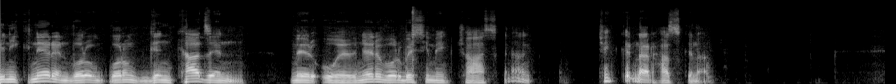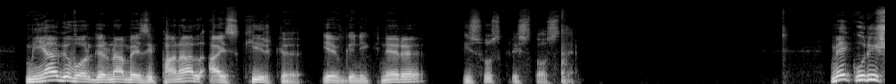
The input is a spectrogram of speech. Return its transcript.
գնիկներ են, որոնք որոնք գնքած են մեր ուղեղները, որովհետեւ մենք չհասկանանք, չենք կրնար հասկանալ։ Միագը որ գրնա մեզի փանալ այս քիրքը եւ գնիկները Հիսուս Քրիստոսն է։ Մեկ ուրիշ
